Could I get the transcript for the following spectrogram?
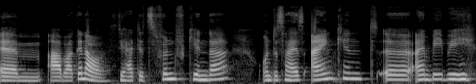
Ähm, aber genau, sie hat jetzt fünf Kinder und das heißt, ein Kind, äh, ein Baby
